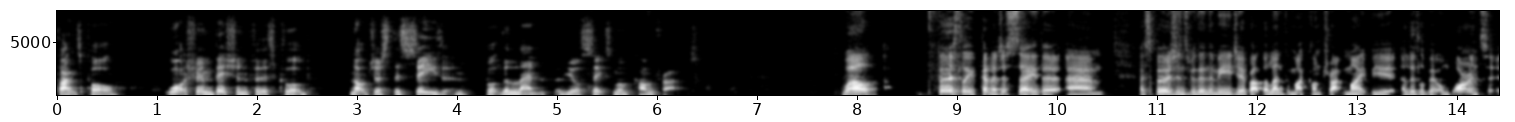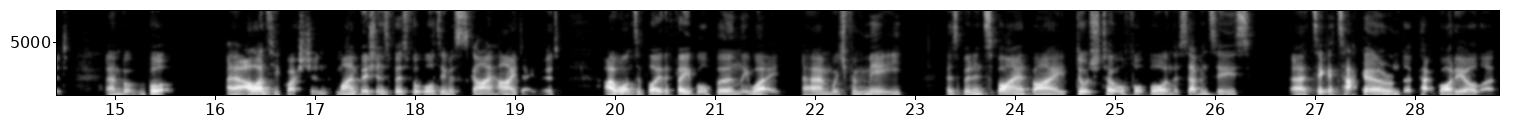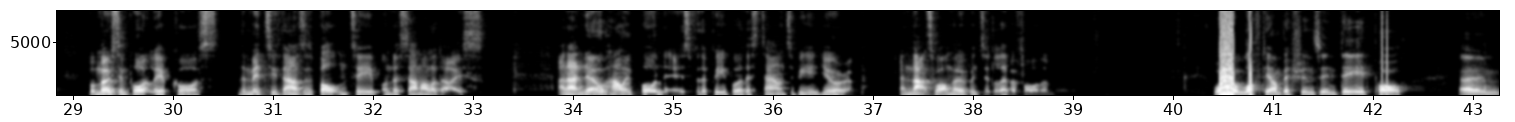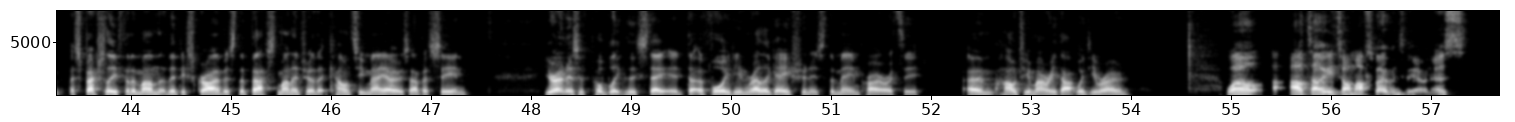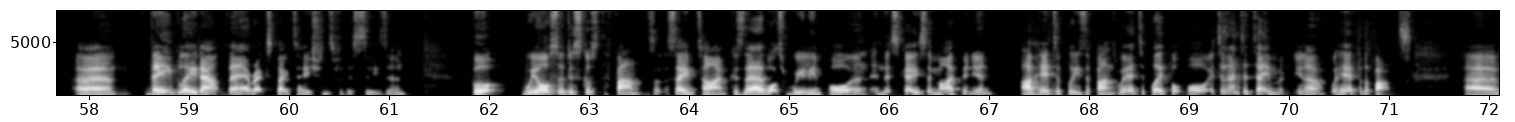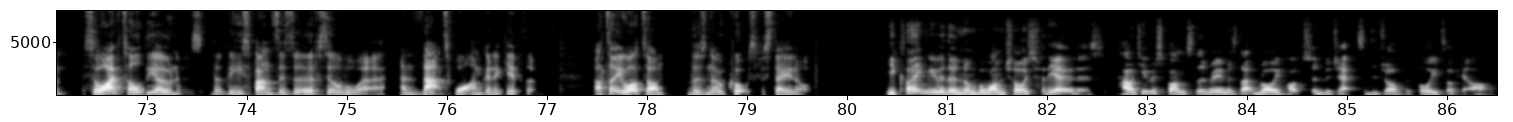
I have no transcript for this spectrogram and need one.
Thanks, Paul. What's your ambition for this club? Not just this season, but the length of your six month contract. Well, firstly, can I just say that um, aspersions within the media about the length of my contract might be a little bit unwarranted. Um, but but uh, I'll answer your question. My ambitions for this football team are sky high, David. I want to play the fabled Burnley way, um, which for me has been inspired by Dutch total football in the 70s, uh, tiki-taka under Pep Guardiola, but most importantly, of course, the mid 2000s Bolton team under Sam Allardyce. And I know how important it is for the people of this town to be in Europe, and that's what I'm hoping to deliver for them. Wow, lofty ambitions indeed, Paul. Um, especially for the man that they describe as the best manager that County Mayo's ever seen. Your owners have publicly stated that avoiding relegation is the main priority. Um, how do you marry that with your own? Well, I'll tell you, Tom, I've spoken to the owners. Um, they've laid out their expectations for this season, but we also discussed the fans at the same time because they're what's really important in this case, in my opinion. I'm here to please the fans. We're here to play football. It's an entertainment, you know. We're here for the fans. Um, so I've told the owners that these fans deserve silverware, and that's what I'm going to give them. I'll tell you what, Tom, there's no cups for staying up. You claim you were the number one choice for the owners. How do you respond to the rumours that Roy Hodgson rejected the job before you took it on?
